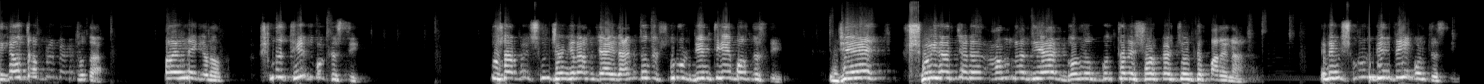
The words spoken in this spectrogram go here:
এটাও তো আপনার ব্যর্থতা। পারেন নাই কেন? শুরু থেকে বলতেছি। তুষার ভাই শুনছেন কিনা আমি যাই না, আমি তো শুরুর দিন থেকেই বলতেছি। যে স্বৈরাচারের আমলা দিয়া গণ অভ্যুত্থানের সরকার চলতে পারে না। এটা আমি শুরুর দিন থেকেই বলতেছি।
